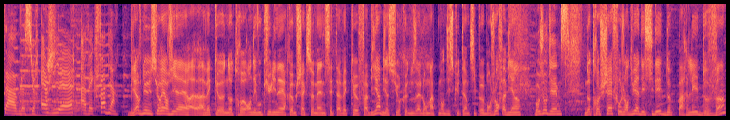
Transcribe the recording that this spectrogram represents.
Table sur RJR avec Fabien. Bienvenue sur RJR avec euh, notre rendez-vous culinaire comme chaque semaine. C'est avec euh, Fabien, bien sûr, que nous allons maintenant discuter un petit peu. Bonjour Fabien. Bonjour James. Notre chef aujourd'hui a décidé de parler de vin.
